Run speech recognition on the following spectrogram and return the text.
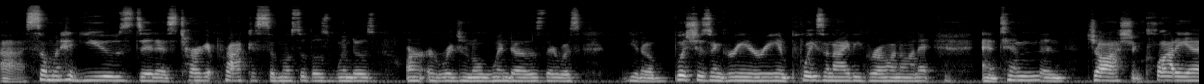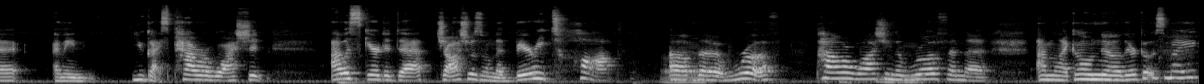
Uh, someone had used it as target practice, so most of those windows aren't original windows. There was, you know, bushes and greenery and poison ivy growing on it. And Tim and Josh and Claudia, I mean, you guys power wash it. I was scared to death. Josh was on the very top of the roof, power washing the mm-hmm. roof and the I'm like, oh no, there goes my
